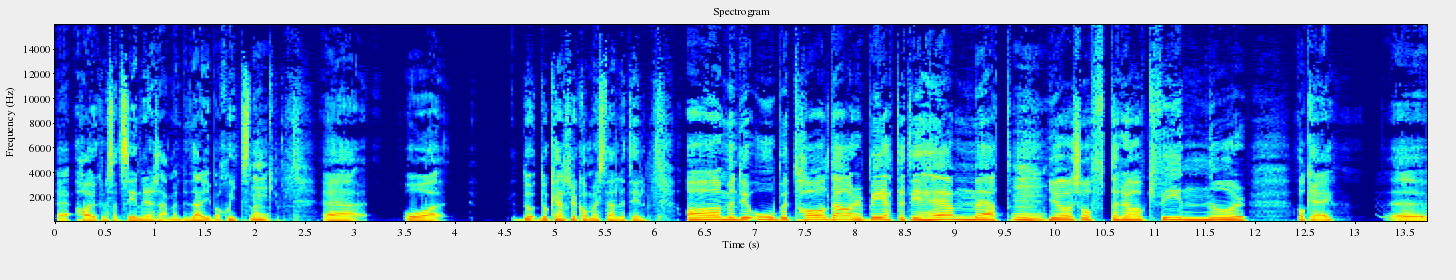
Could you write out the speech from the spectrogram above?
eh, har ju kunnat sätta sig in i det så här, men det där är ju bara skitsnack. Mm. Eh, och då, då, kanske det kommer istället till, ja ah, men det obetalda arbetet i hemmet mm. görs oftare av kvinnor. Okej, okay eh,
